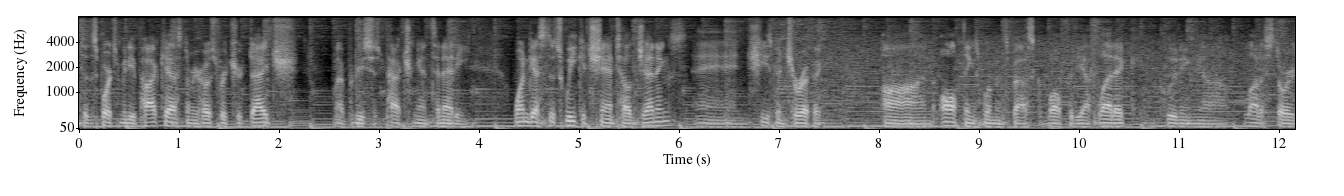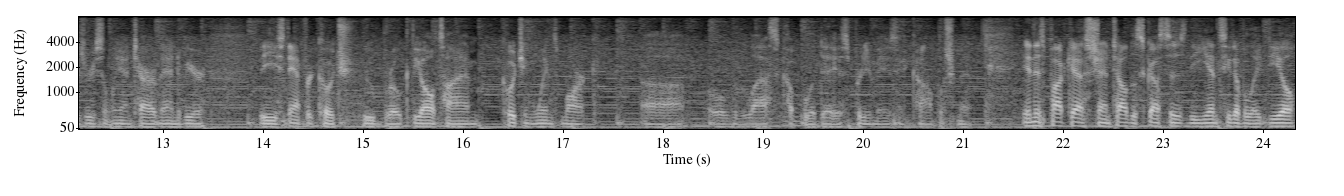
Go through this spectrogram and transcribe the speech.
to the Sports Media Podcast. I'm your host, Richard Deitsch. My producer is Patrick Antonetti. One guest this week is Chantel Jennings, and she's been terrific on all things women's basketball for The Athletic, including uh, a lot of stories recently on Tara Vanderveer, the Stanford coach who broke the all time coaching wins mark uh, over the last couple of days. Pretty amazing accomplishment. In this podcast, Chantel discusses the NCAA deal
